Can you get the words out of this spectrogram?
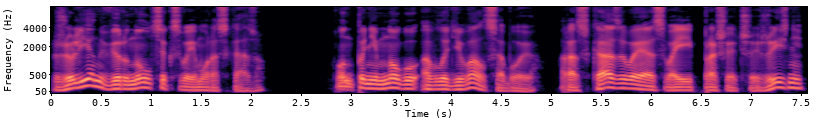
Жюльен вернулся к своему рассказу он понемногу овладевал собою, рассказывая о своей прошедшей жизни,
